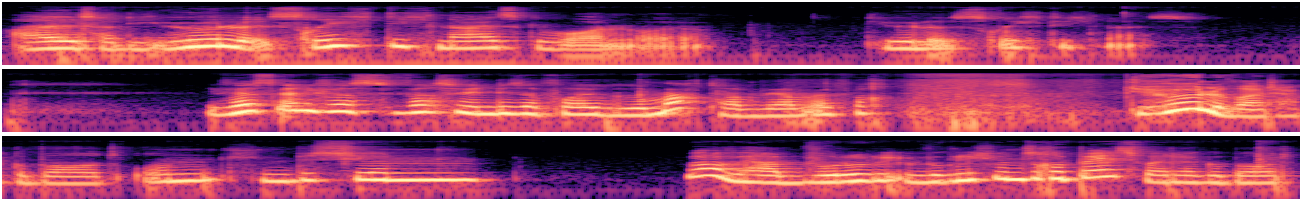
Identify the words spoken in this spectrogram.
Alter, die Höhle ist richtig nice geworden, Leute. Die Höhle ist richtig nice. Ich weiß gar nicht, was, was wir in dieser Folge gemacht haben. Wir haben einfach die Höhle weitergebaut und ein bisschen. Ja, wir haben wirklich unsere Base weitergebaut.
